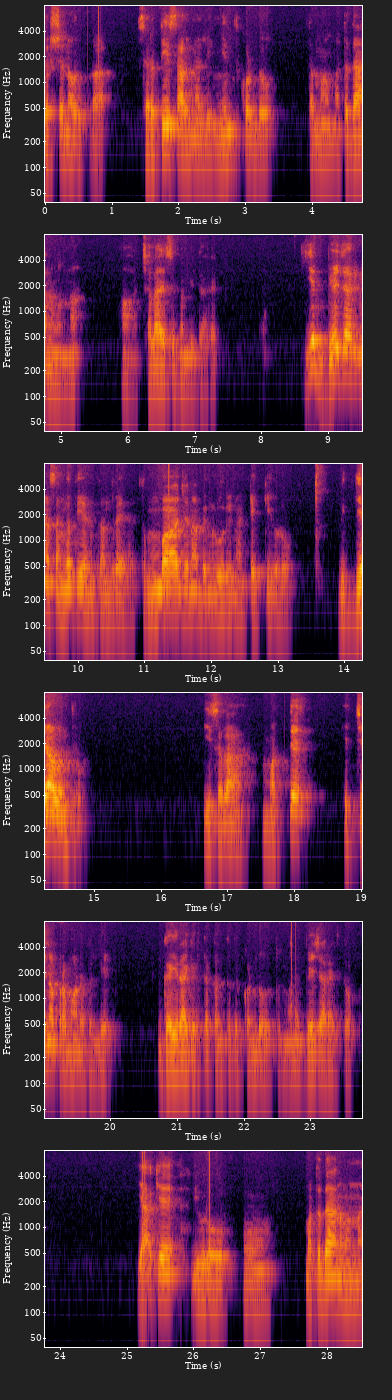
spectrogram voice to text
ದರ್ಶನ್ ಅವರು ಕೂಡ ಸರತಿ ಸಾಲಿನಲ್ಲಿ ನಿಂತ್ಕೊಂಡು ತಮ್ಮ ಮತದಾನವನ್ನು ಚಲಾಯಿಸಿ ಬಂದಿದ್ದಾರೆ. ಏನು ಬೇಜಾರಿನ ಸಂಗತಿ ಅಂತಂದರೆ ತುಂಬ ಜನ ಬೆಂಗಳೂರಿನ ಟೆಕ್ಕಿಗಳು ವಿದ್ಯಾವಂತರು. ಈ ಸಲ ಮತ್ತೆ ಹೆಚ್ಚಿನ ಪ್ರಮಾಣದಲ್ಲಿ ಗೈರಾಗಿರ್ತಕ್ಕಂಥದ್ದು ಕಂಡು ತುಂಬಾ ಬೇಜಾರಾಯಿತು. ಯಾಕೆ ಇವರು ಮತದಾನವನ್ನು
